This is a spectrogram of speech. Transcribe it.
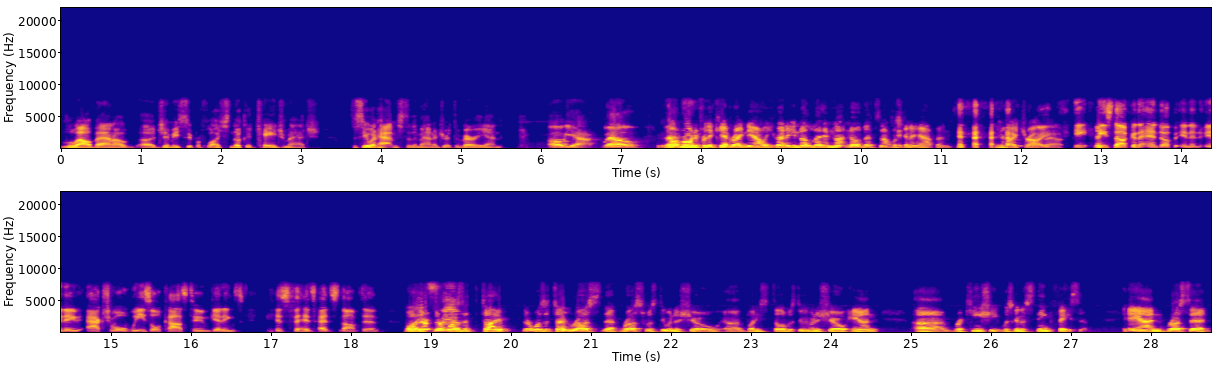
Lou Albano uh, Jimmy Superfly Snuka cage match to see what happens to the manager at the very end. Oh yeah. Well, don't ruin it for the kid right now. You got to, you know, let him not know that's not what's going to happen. he might drop right? out. He he's not going to end up in an in a actual weasel costume getting his his head stomped in. Well, there, there was a time there was a time Russ that Russ was doing a show. Uh, Buddy Sotelo was doing a show, and uh, Rikishi was going to stink face him, and Russ said,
